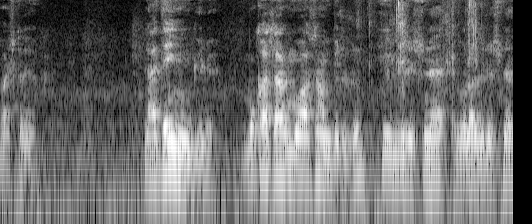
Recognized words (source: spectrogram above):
Başka da yok. Laden gülü. Bu kadar muazzam bir ürün. HIV virüsüne, Ebola virüsüne,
